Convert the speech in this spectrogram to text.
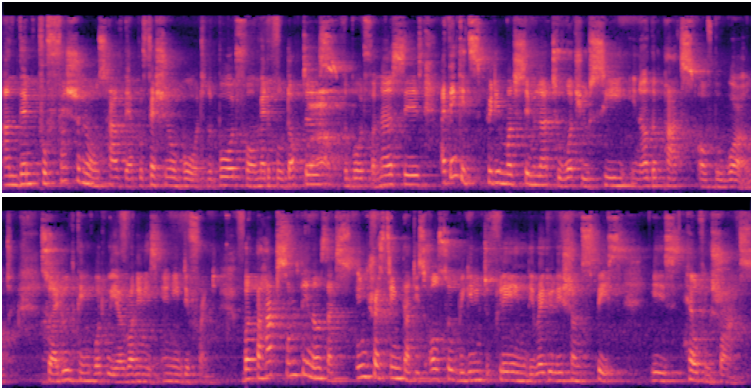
And then professionals have their professional board, the board for medical doctors, the board for nurses. I think it's pretty much similar to what you see in other parts of the world. So I don't think what we are running is any different. But perhaps something else that's interesting that is also beginning to play in the regulation space is health insurance.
